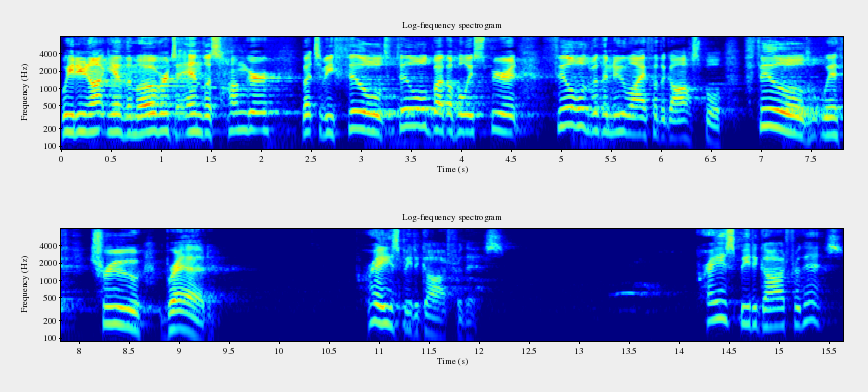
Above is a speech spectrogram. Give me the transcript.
We do not give them over to endless hunger, but to be filled, filled by the Holy Spirit, filled with the new life of the gospel, filled with true bread. Praise be to God for this. Praise be to God for this.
